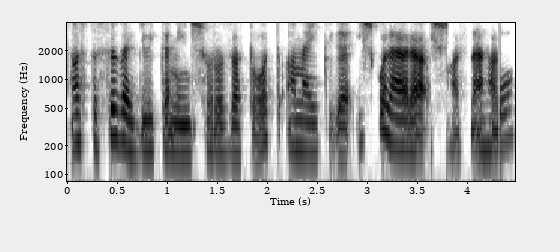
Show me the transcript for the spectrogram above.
azt a szöveggyűjtemény sorozatot, amelyik ugye iskolára is használható,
